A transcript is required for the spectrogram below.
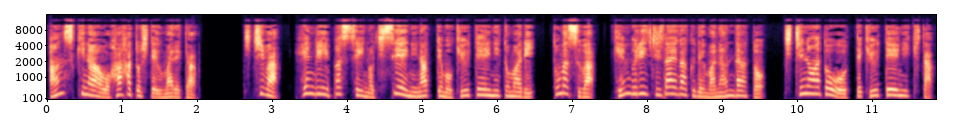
アンスキナーを母として生まれた。父は、ヘンリー・パッセイの知性になっても宮廷に泊まり、トマスは、ケンブリッジ大学で学んだ後、父の後を追って宮廷に来た。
